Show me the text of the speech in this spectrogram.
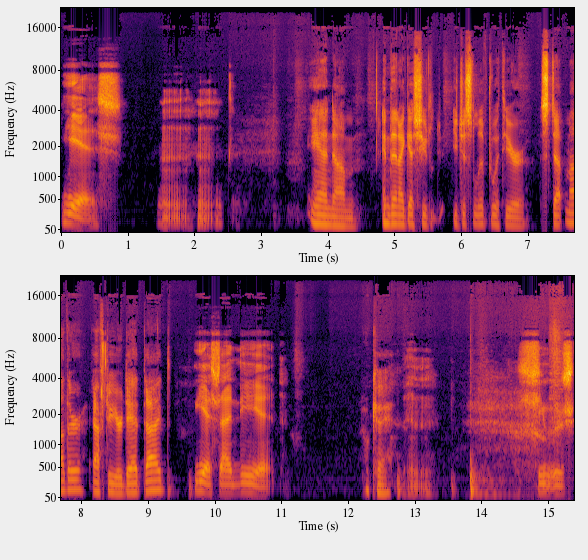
Yes. hmm And um, and then I guess you you just lived with your stepmother after your dad died. Yes, I did. Okay. And she was,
